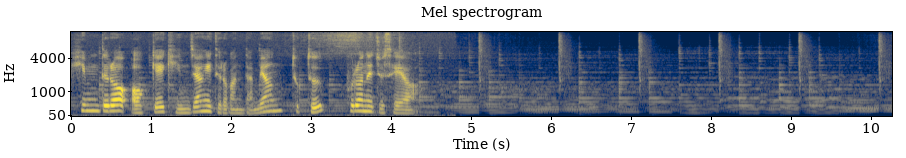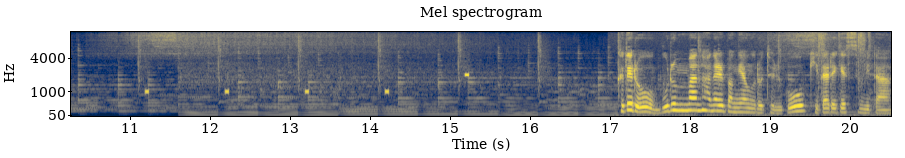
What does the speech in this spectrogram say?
힘들어 어깨 긴장이 들어간다면 툭툭 풀어내 주세요. 그대로 무릎만 하늘 방향으로 들고 기다리겠습니다.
